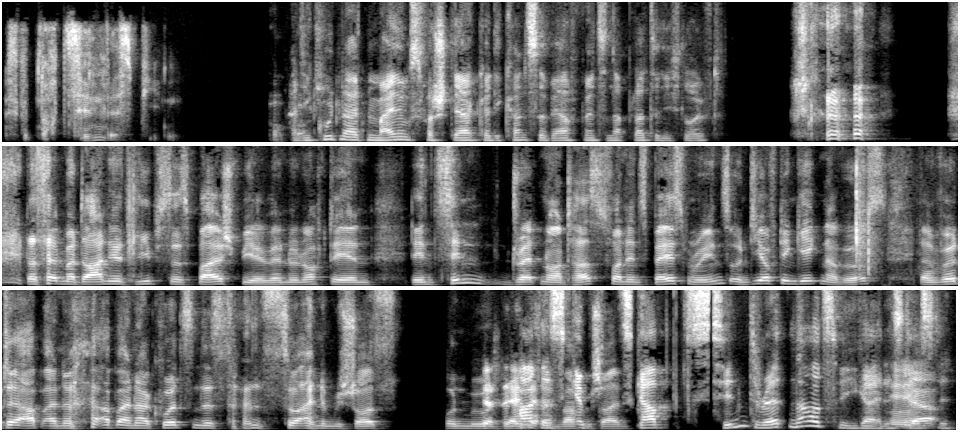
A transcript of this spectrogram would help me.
Es gibt noch Zinn-Vespiden. Oh ja, die guten alten Meinungsverstärker, die kannst du werfen, wenn es in der Platte nicht läuft. das ist halt mal Daniels liebstes Beispiel. Wenn du noch den, den Zinn-Dreadnought hast von den Space Marines und die auf den Gegner wirfst, dann wird er ab, eine, ab einer kurzen Distanz zu einem Geschoss und ah, es, gibt, es gab Zinn-Dreadnoughts? Wie geil ist ja. das denn?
